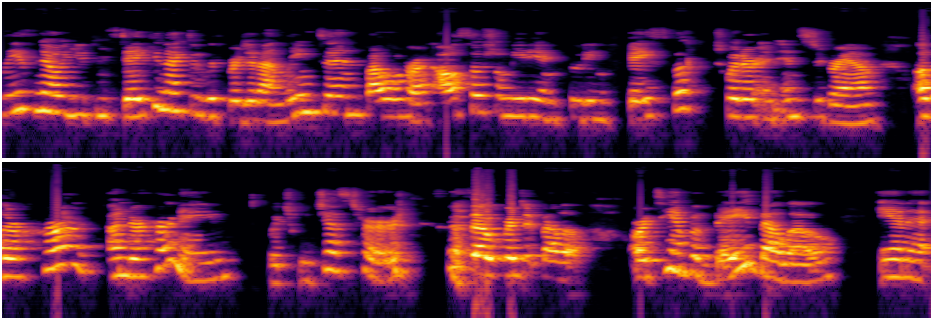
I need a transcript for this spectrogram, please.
please know you can stay connected with Bridgette on LinkedIn. Follow her on all social media, including Facebook, Twitter, and Instagram. Other her under her name, which we just heard. so, Bridgette Bello, or Tampa Bay Bello, and at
